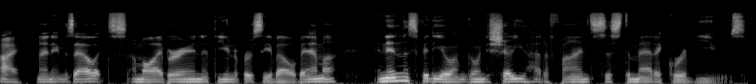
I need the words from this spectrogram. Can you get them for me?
Hi, my name is Alex. I'm a librarian at the University of Alabama, and in this video I'm going to show you how to find systematic reviews.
